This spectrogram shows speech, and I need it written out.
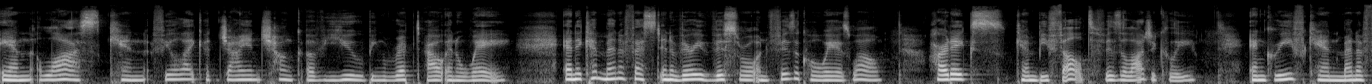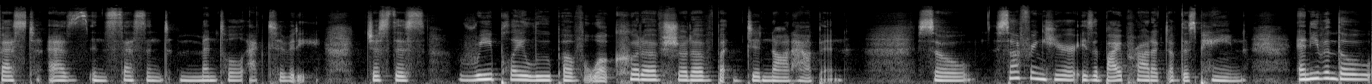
And loss can feel like a giant chunk of you being ripped out and away. And it can manifest in a very visceral and physical way as well. Heartaches can be felt physiologically, and grief can manifest as incessant mental activity. Just this replay loop of what could have, should have, but did not happen. So, suffering here is a byproduct of this pain. And even though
